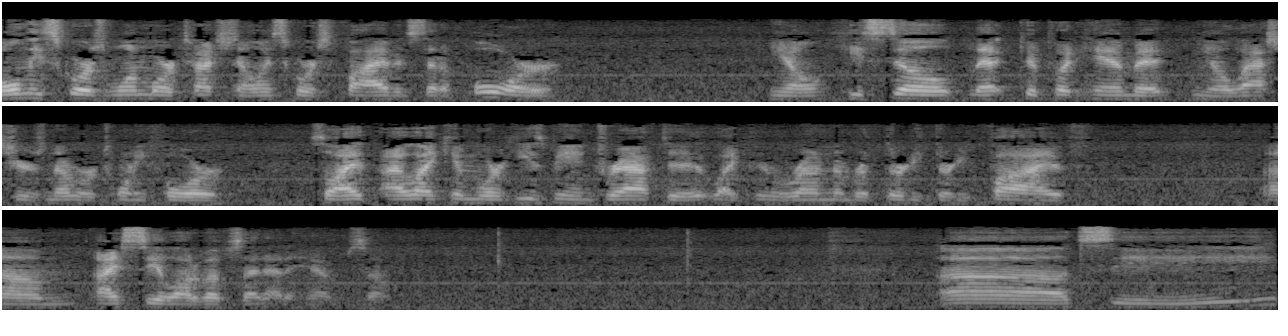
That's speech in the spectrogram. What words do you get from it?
only scores one more touchdown only scores five instead of four you know, he's still that could put him at you know last year's number 24. So I, I like him where he's being drafted like around number 30, 35. Um, I see a lot of upside out of him. So uh, let's see.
